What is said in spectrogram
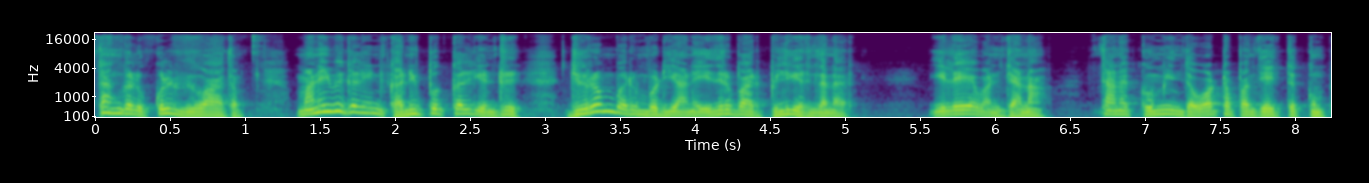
தங்களுக்குள் விவாதம். மனைவிகளின் கணிப்புகள் என்று ஜுரம் வரும்படியான எதிர்பார்ப்பில் இருந்தனர். இளையவன் ஜனா தனக்கும் இந்த ஓட்டப்பந்தயத்துக்கும்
